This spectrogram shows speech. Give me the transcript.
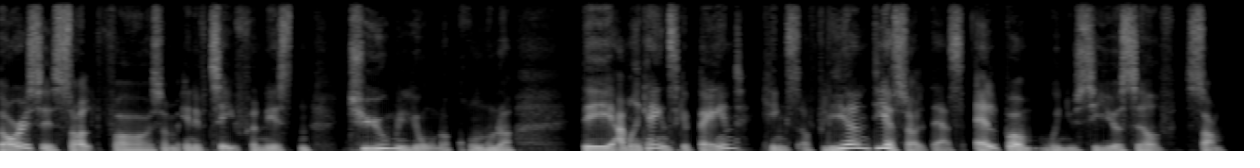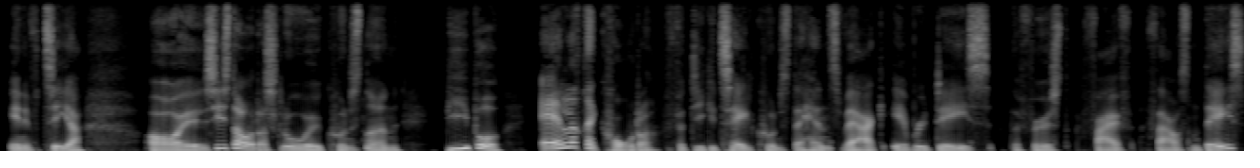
Dorsey, solgt for, som NFT for næsten 20 millioner kroner. Det amerikanske band Kings of Leon, de har solgt deres album When You See Yourself som NFT'er. Og øh, sidste år, der slog øh, kunstneren Beeple alle rekorder for digital kunst, da hans værk Every Days, The First 5000 Days,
